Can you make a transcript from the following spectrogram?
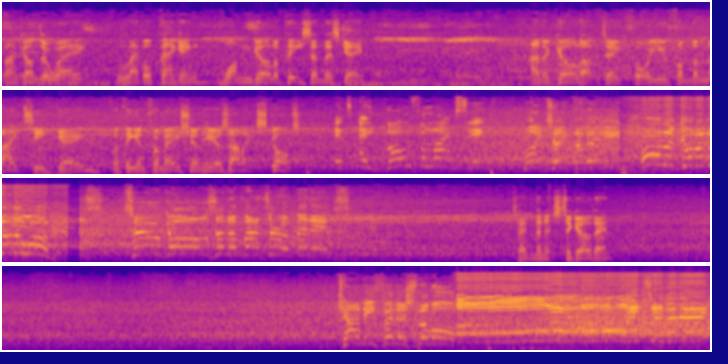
Back underway, level pegging, one goal apiece in this game. And a goal update for you from the Leipzig game. With the information, here's Alex Scott. It's a goal for Leipzig. Might take the lead. Oh, they've got another one! Two goals in a matter of minutes. Ten minutes to go then. Can he finish them all? Oh, it's in the net!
